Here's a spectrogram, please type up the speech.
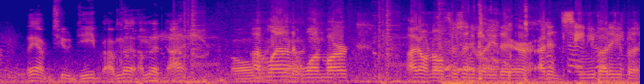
I think I'm too deep. I'm gonna, I'm gonna die. Oh I'm landing gosh. at one mark. I don't know if there's anybody there. I didn't see anybody, but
